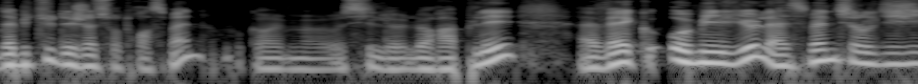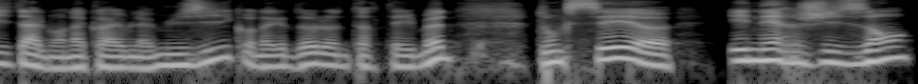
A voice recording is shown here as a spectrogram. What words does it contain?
d'habitude déjà sur trois semaines, faut quand même aussi le, le, rappeler, avec au milieu la semaine sur le digital. Mais on a quand même la musique, on a de l'entertainment, donc c'est énergisant,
